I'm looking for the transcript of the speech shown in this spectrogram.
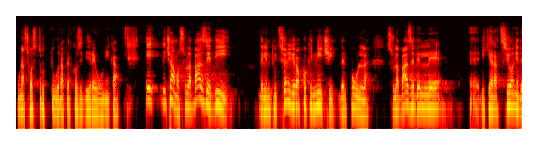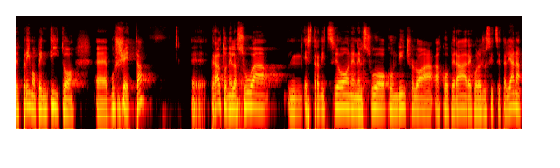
una sua struttura, per così dire, unica. E diciamo, sulla base di, delle intuizioni di Rocco Chinnici, del pool, sulla base delle eh, dichiarazioni del primo pentito eh, Buscetta, eh, peraltro nella sua mh, estradizione, nel suo convincerlo a, a cooperare con la giustizia italiana,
